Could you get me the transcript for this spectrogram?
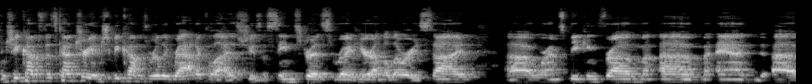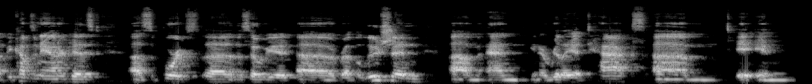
and she comes to this country and she becomes really radicalized. She's a seamstress right here on the Lower East Side, uh, where I'm speaking from, um, and uh, becomes an anarchist, uh, supports uh, the Soviet uh, revolution, um, and you know really attacks um, in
